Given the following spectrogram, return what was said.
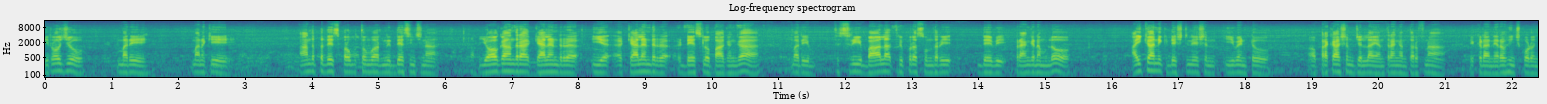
ఈరోజు మరి మనకి ఆంధ్రప్రదేశ్ ప్రభుత్వం వారు నిర్దేశించిన యోగాంధ్ర క్యాలెండర్ ఈ క్యాలెండర్ డేస్లో భాగంగా మరి శ్రీ బాల త్రిపుర సుందరి దేవి ప్రాంగణంలో ఐకానిక్ డెస్టినేషన్ ఈవెంట్ ప్రకాశం జిల్లా యంత్రాంగం తరఫున ఇక్కడ నిర్వహించుకోవడం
